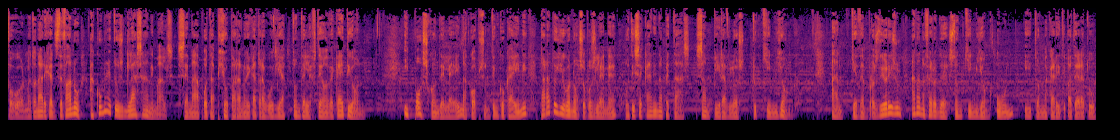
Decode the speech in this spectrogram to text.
Infowar με τον Άρη Χατζηστεφάνου ακούμε τους Glass Animals σε ένα από τα πιο παρανοϊκά τραγούδια των τελευταίων δεκαετιών. Υπόσχονται λέει να κόψουν την κοκαίνη παρά το γεγονός όπως λένε ότι σε κάνει να πετάς σαν πύραυλος του Kim Jong. Αν και δεν προσδιορίζουν αν αναφέρονται στον Kim Jong-un ή τον μακαρίτη πατέρα του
